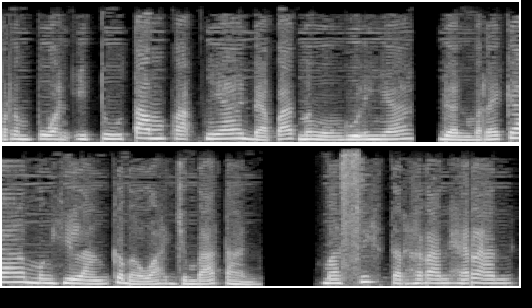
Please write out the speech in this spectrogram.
perempuan itu tampaknya dapat mengunggulinya, dan mereka menghilang ke bawah jembatan. Masih terheran-heran,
